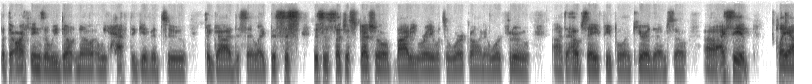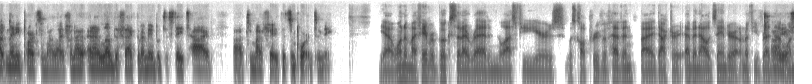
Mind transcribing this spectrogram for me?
but there are things that we don't know, and we have to give it to to God to say like this is this is such a special body we're able to work on and work through uh, to help save people and cure them. So uh, I see it play out many parts of my life, and I and I love the fact that I'm able to stay tied uh, to my faith. It's important to me. Yeah, one of my favorite books that I read in the last few years was called Proof of Heaven by Dr. Eben Alexander. I don't know if you've read oh, that oh, yes. one.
